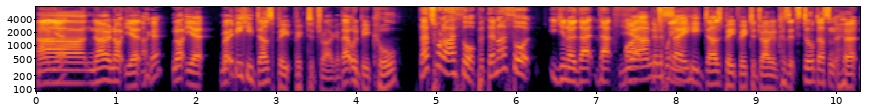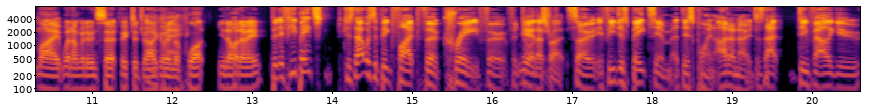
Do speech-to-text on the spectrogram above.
Uh, no, not yet. Okay. Not yet. Maybe he does beat Victor Drago. That would be cool. That's what I thought, but then I thought, you know, that that fight yeah, I'm going to between- say he does beat Victor Drago because it still doesn't hurt my when I'm going to insert Victor Drago in the plot. You know what I mean? But if he beats, because that was a big fight for Creed for for Donnie. Yeah, that's right. So if he just beats him at this point, I don't know. Does that devalue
